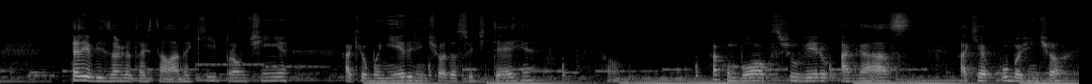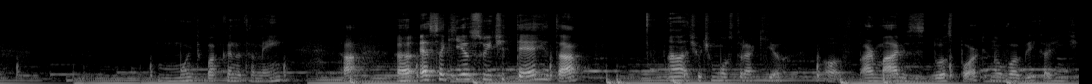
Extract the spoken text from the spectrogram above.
televisão já está instalada aqui, prontinha. Aqui é o banheiro, gente, ó, da suíte térrea. Ó. Tá com box, chuveiro a gás. Aqui a cuba, gente, ó. Muito bacana também, tá? Uh, essa aqui é a suíte térrea, tá? Ah, deixa eu te mostrar aqui, ó. ó. Armários, duas portas, não vou abrir, tá, gente?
